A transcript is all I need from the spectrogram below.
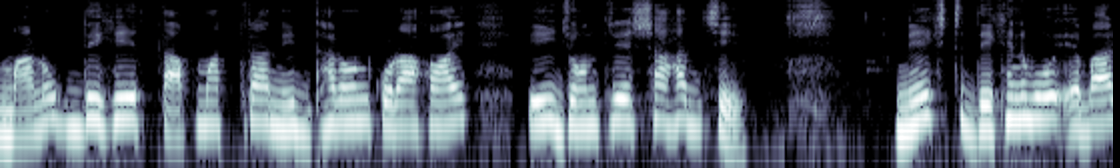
মানবদেহের তাপমাত্রা নির্ধারণ করা হয় এই যন্ত্রের সাহায্যে। নেক্সট দেখে নেব এবার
